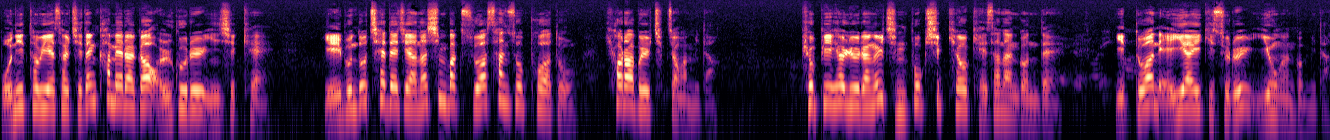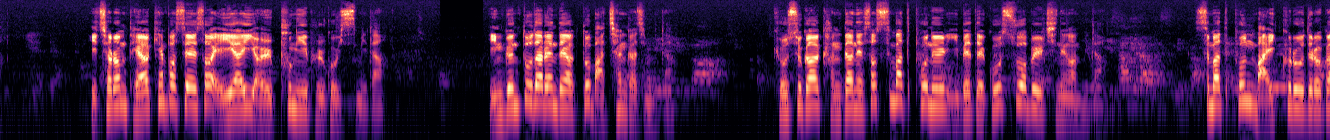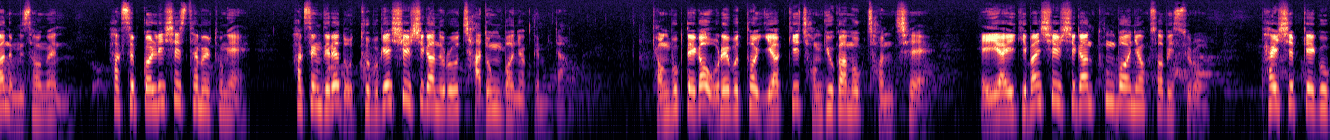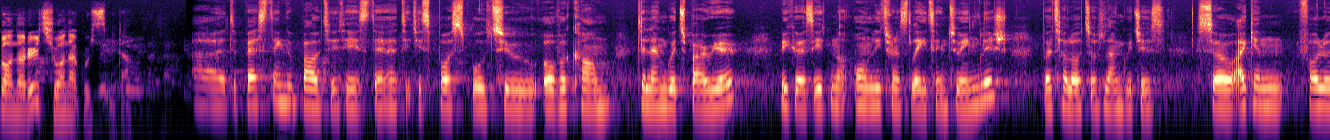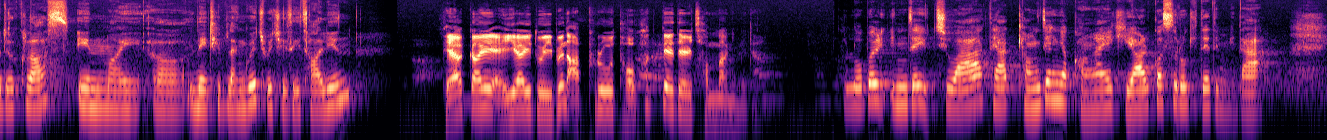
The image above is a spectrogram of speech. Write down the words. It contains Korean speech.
모니터 위에 설치된 카메라가 얼굴을 인식해 1분도 채 되지 않아 심박수와 산소 포화도 혈압을 측정합니다. 표피 혈류량을 증폭시켜 계산한 건데 이 또한 AI 기술을 이용한 겁니다. 이처럼 대학 캠퍼스에서 AI 열풍이 불고 있습니다. 인근 또 다른 대학도 마찬가지입니다. 교수가 강단에서 스마트폰을 입에 대고 수업을 진행합니다. 스마트폰 마이크로 들어간 음성은 학습 관리 시스템을 통해 학생들의 노트북에 실시간으로 자동 번역됩니다. 경북대가 올해부터 2학기 정규 과목 전체에 AI 기반 실시간 통번역 서비스로 80개국 언어를 지원하고 있습니다. Uh, the best thing about it is that it is possible to overcome the language barrier because it not only translates into English but a lot of languages. So I can follow the class in my uh, native language, which is Italian. 대학가의 AI 도입은 앞으로 더 확대될 전망입니다. 글로벌 인재 유치와 대학 경쟁력 강화에 기여할 것으로 기대됩니다.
